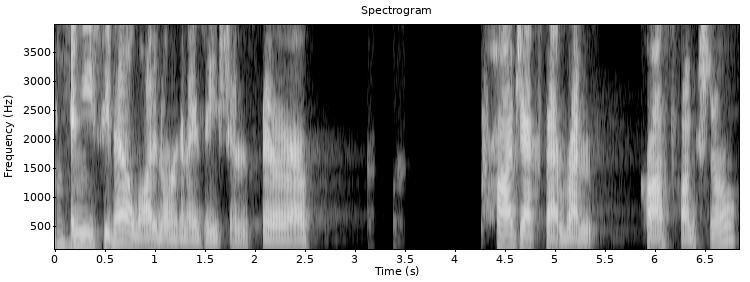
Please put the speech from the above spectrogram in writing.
Mm-hmm. And you see that a lot in organizations. There are projects that run cross functional,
